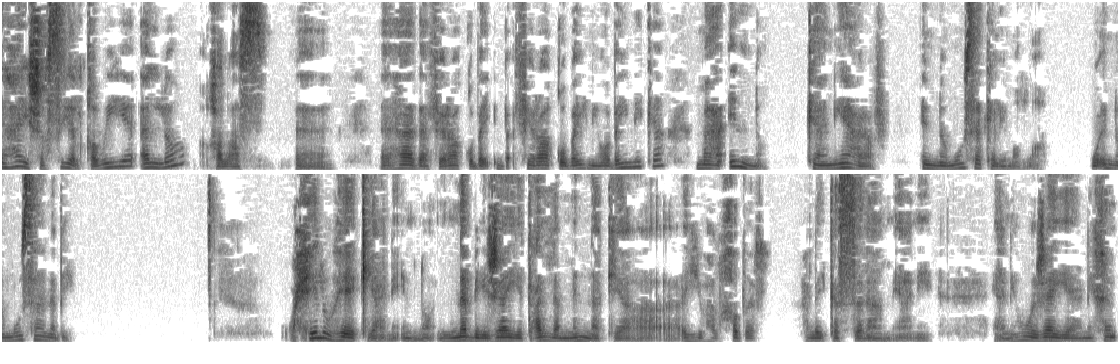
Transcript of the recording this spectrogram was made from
هاي الشخصية القوية قال له خلاص آه آه هذا فراق, بي فراق بيني وبينك مع إنه كان يعرف إنه موسى كلم الله وإنه موسى نبي. وحلو هيك يعني إنه النبي جاي يتعلم منك يا أيها الخضر عليك السلام يعني. يعني هو جاي يعني خل,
